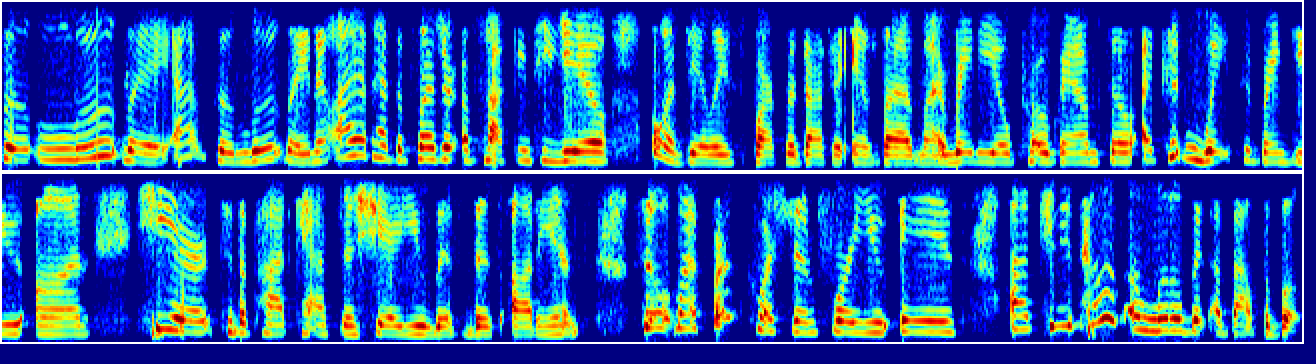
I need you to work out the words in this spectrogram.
Absolutely, absolutely. Now, I have had the pleasure of talking to you on Daily Spark with Dr. Angela, my radio program, so I couldn't wait to bring you on here to the podcast and share you with this audience. So my first question for you is, uh, can you tell us a little bit about the book?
